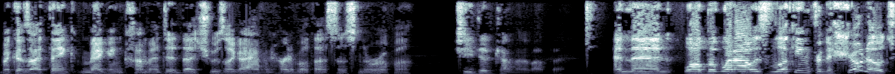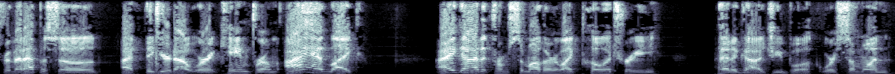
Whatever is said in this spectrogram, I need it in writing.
Because I think Megan commented that she was like, I haven't heard about that since Naropa. She did comment about that. And then, well, but when I was looking for the show notes for that episode, I figured out where it came from. I had like, I got it from some other like poetry pedagogy book where someone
